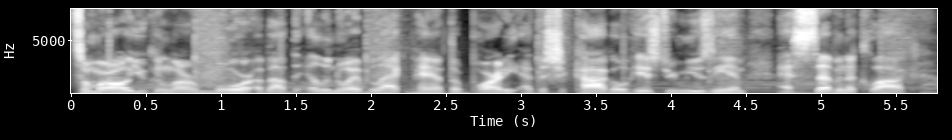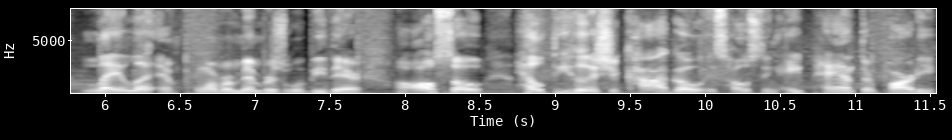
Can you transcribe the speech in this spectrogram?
Tomorrow, you can learn more about the Illinois Black Panther Party at the Chicago History Museum at 7 o'clock. Layla and former members will be there. Also, Healthy Hood Chicago is hosting a Panther Party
